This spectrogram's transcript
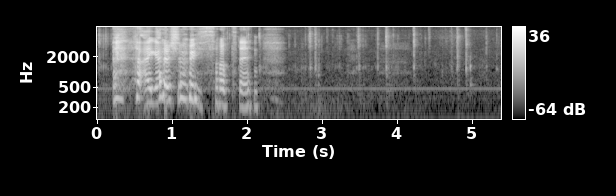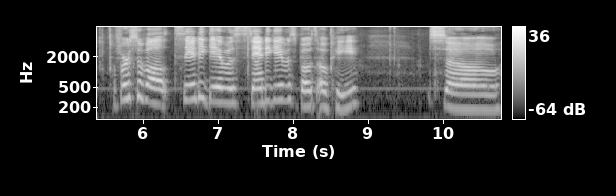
I gotta show you something. First of all, Sandy gave us Sandy gave us both OP. So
